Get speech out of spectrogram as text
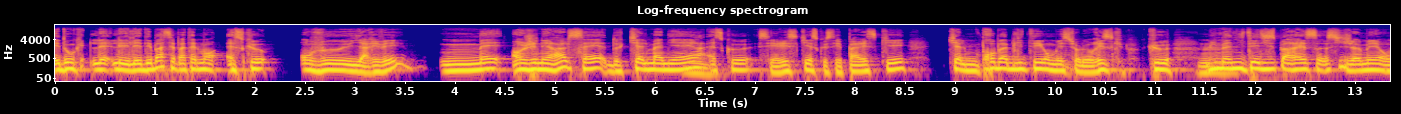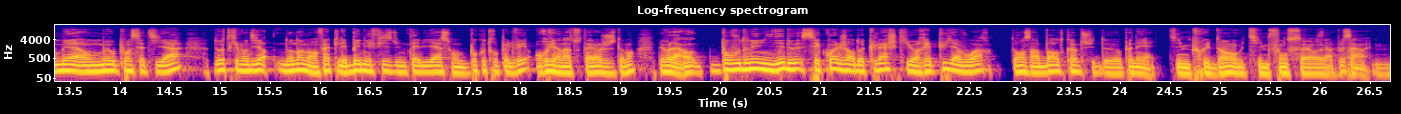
Et donc, les, les, débats, c'est pas tellement est-ce que on veut y arriver, mais en général, c'est de quelle manière, mm. est-ce que c'est risqué, est-ce que c'est pas risqué, quelle probabilité on met sur le risque que mm. l'humanité disparaisse si jamais on met, on met au point cette IA. D'autres qui vont dire non, non, mais en fait, les bénéfices d'une telle IA sont beaucoup trop élevés. On reviendra tout à l'heure justement. Mais voilà, pour vous donner une idée de c'est quoi le genre de clash qui aurait pu y avoir dans un board comme celui de OpenAI. Team prudent ou team fonceur. C'est un peu ça, ouais. Mm.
